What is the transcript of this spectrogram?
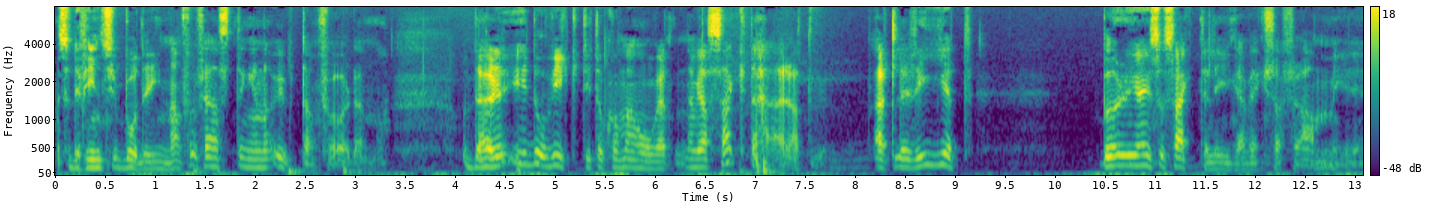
Så det finns ju både innanför fästningen och utanför den. Och där är det då viktigt att komma ihåg att när vi har sagt det här att artilleriet börjar ju så sakteliga växa fram i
